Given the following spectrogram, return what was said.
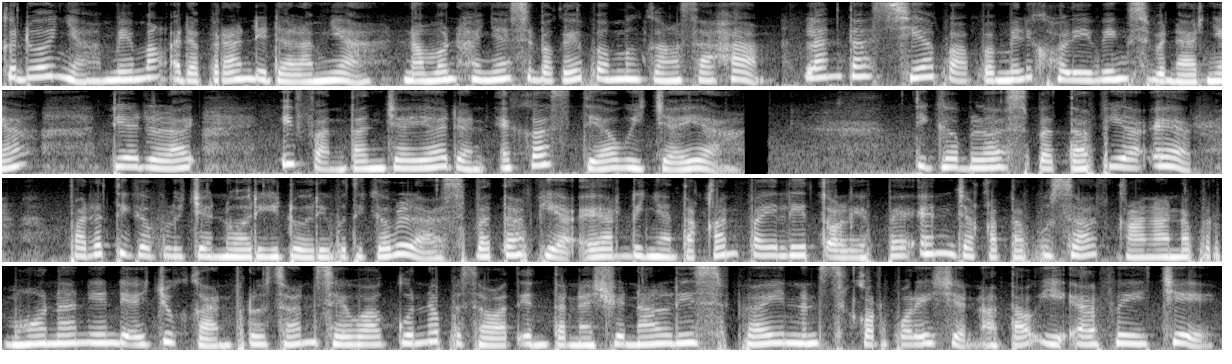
Keduanya memang ada peran di dalamnya, namun hanya sebagai pemegang saham. Lantas siapa pemilik Holy Wings sebenarnya? Dia adalah Ivan Tanjaya dan Eka Setia Wijaya. 13 Batavia Air pada 30 Januari 2013, Batavia Air dinyatakan pilot oleh PN Jakarta Pusat karena ada permohonan yang diajukan perusahaan sewa guna pesawat International Lease Finance Corporation atau ILVC.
